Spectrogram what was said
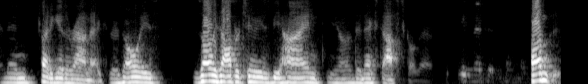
and then try to get around that because there's always there's always opportunities behind you know the next obstacle. Um,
